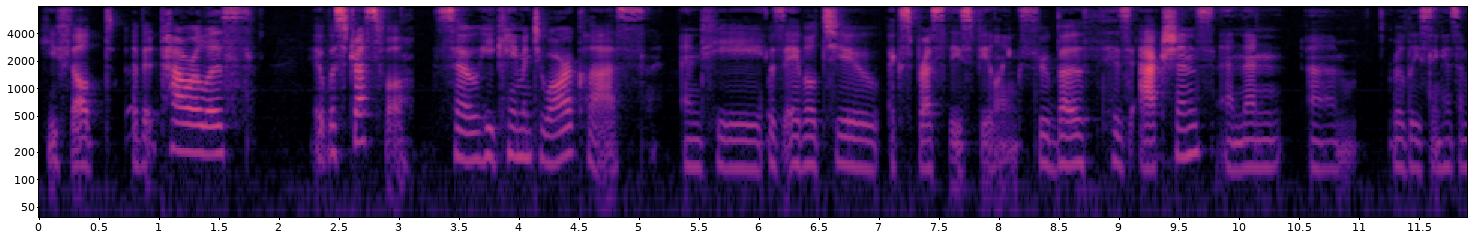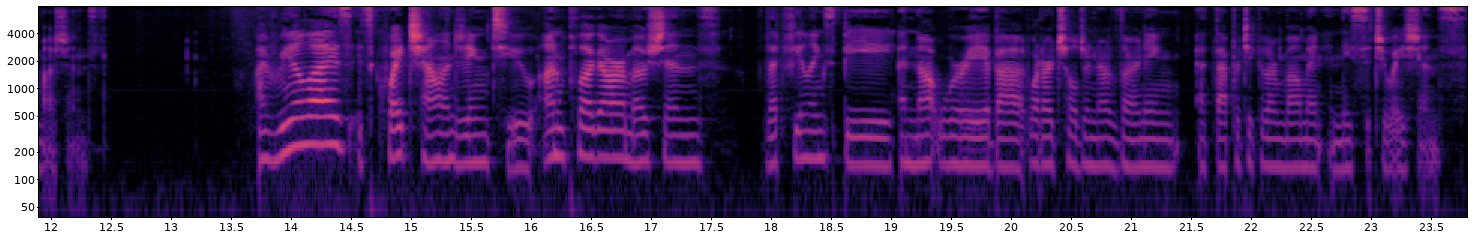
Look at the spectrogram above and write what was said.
He felt a bit powerless. It was stressful. So he came into our class and he was able to express these feelings through both his actions and then um, releasing his emotions. I realize it's quite challenging to unplug our emotions, let feelings be, and not worry about what our children are learning at that particular moment in these situations.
